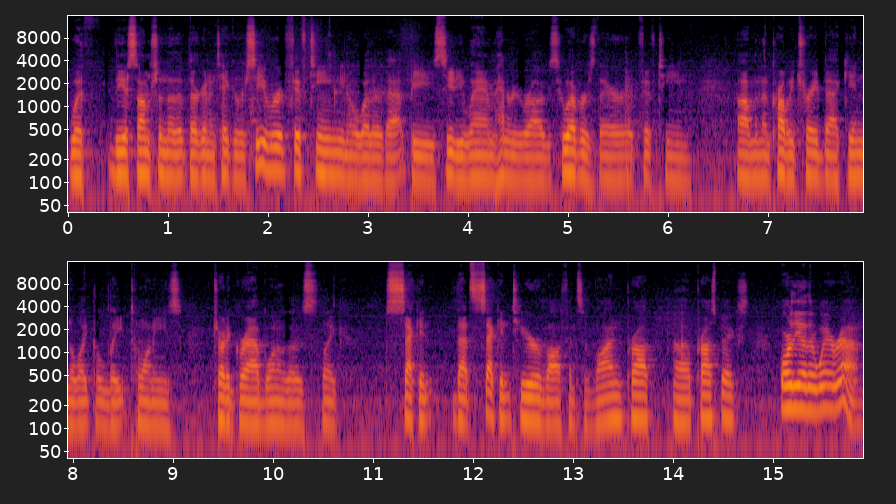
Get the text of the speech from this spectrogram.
with the assumption that they're going to take a receiver at 15. You know, whether that be CeeDee Lamb, Henry Ruggs, whoever's there at 15, um, and then probably trade back into like the late 20s, try to grab one of those like second that second tier of offensive line prop, uh, prospects, or the other way around.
